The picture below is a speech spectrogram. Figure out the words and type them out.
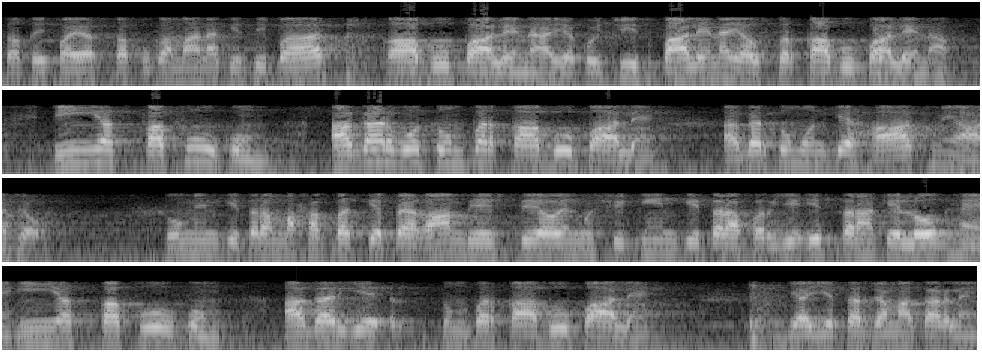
ثقیفہ یسقفو کا معنی کسی پر قابو پا لینا یا کوئی چیز پا لینا یا اس پر قابو پا لینا۔ یسقفوکم اگر وہ تم پر قابو پا لیں، اگر تم ان کے ہاتھ میں آ جاؤ۔ تم ان کی طرف محبت کے پیغام بھیجتے ہو، ان مشکین کی طرف، اور یہ اس طرح کے لوگ ہیں۔ اگر یہ تم پر قابو پا لیں۔ یا یہ ترجمہ کر لیں،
